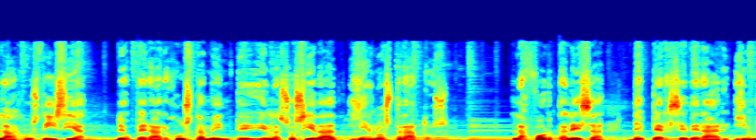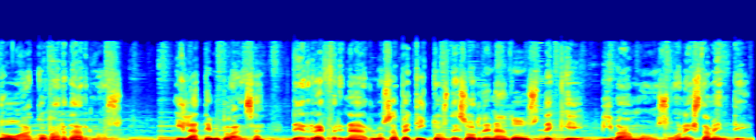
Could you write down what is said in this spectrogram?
La justicia de operar justamente en la sociedad y en los tratos. La fortaleza de perseverar y no acobardarnos. Y la templanza de refrenar los apetitos desordenados de que vivamos honestamente.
